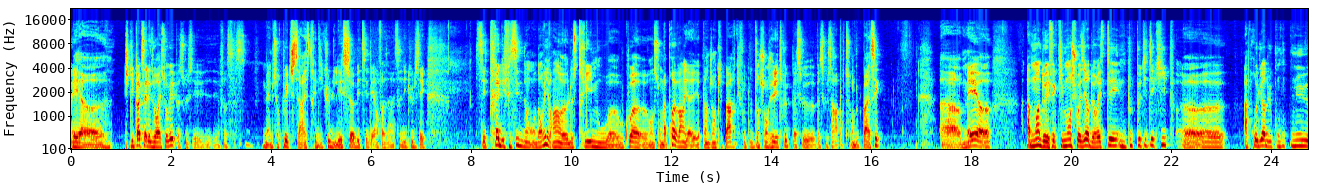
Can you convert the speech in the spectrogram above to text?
Et euh, je dis pas que ça les aurait sauvés parce que c'est. Enfin, même sur Twitch, ça reste ridicule, les subs, etc. Enfin, ça reste ridicule, c'est c'est très difficile d'en vivre. Hein. Le stream ou, euh, quoi euh, en sont la preuve. Hein. Il y, a plein de gens qui partent, il faut tout le temps changer les trucs parce que, parce que ça rapporte sans doute pas assez. Euh, mais à moins de effectivement choisir de rester une toute petite équipe à produire du contenu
